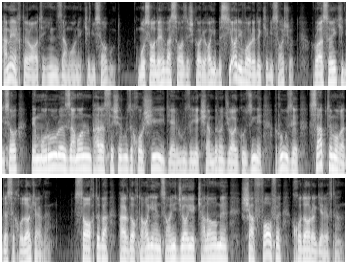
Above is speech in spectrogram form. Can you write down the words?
همه اختراعات این زمان کلیسا بود. مصالحه و سازشکاری های بسیاری وارد کلیسا شد. رؤسای کلیسا به مرور زمان پرستش روز خورشید یعنی روز یکشنبه را جایگزین روز سبت مقدس خدا کردند. ساخته و پرداخته های انسانی جای کلام شفاف خدا را گرفتند.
